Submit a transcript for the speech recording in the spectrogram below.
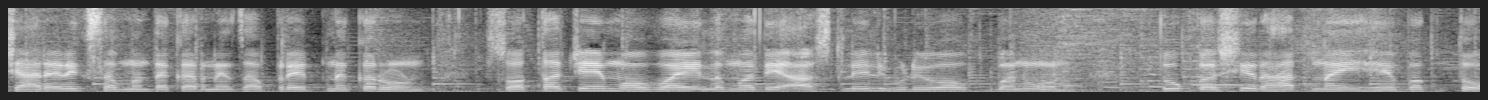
शारीरिक संबंध करण्याचा प्रयत्न करून स्वतःचे मोबाईलमध्ये असलेले व्हिडिओ बनवून तू कशी राहत नाही हे बघतो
